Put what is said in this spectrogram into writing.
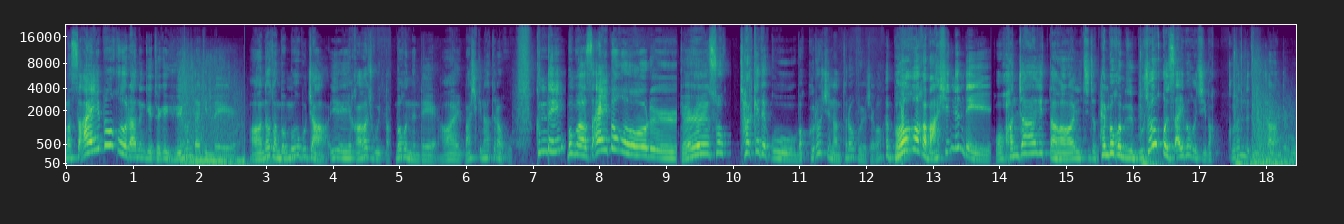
막 사이버거라는 게 되게 유행한다길래. 아 나도 한번 먹어보자. 이 가가지고 딱 먹었는데 아 맛있긴 하더라고. 근데 뭔가 사이버거를 계속 찾게 되고 막 그러진 않더라고요 제가. 버거가 맛있는데 와 환장하겠다. 이 진짜 햄버거면 무조건 사이버거지. 막 그런 느낌이 잘안 들고.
